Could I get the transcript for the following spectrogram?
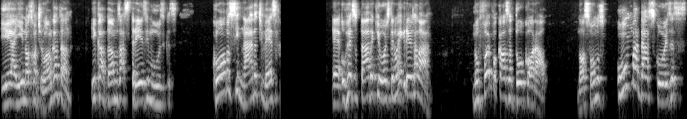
E aí nós continuamos cantando. E cantamos as 13 músicas, como se nada tivesse. É, o resultado é que hoje tem uma igreja lá. Não foi por causa do coral. Nós fomos uma das coisas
